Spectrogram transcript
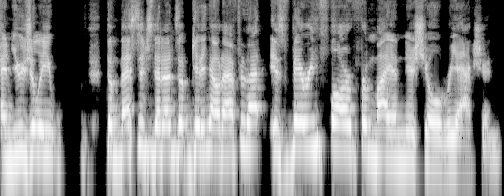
And usually the message that ends up getting out after that is very far from my initial reaction.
